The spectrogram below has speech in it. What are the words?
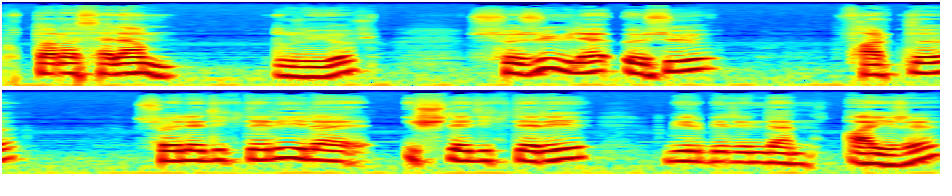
Putlara selam duruyor. Sözüyle özü farklı. Söyledikleriyle işledikleri birbirinden ayrı.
